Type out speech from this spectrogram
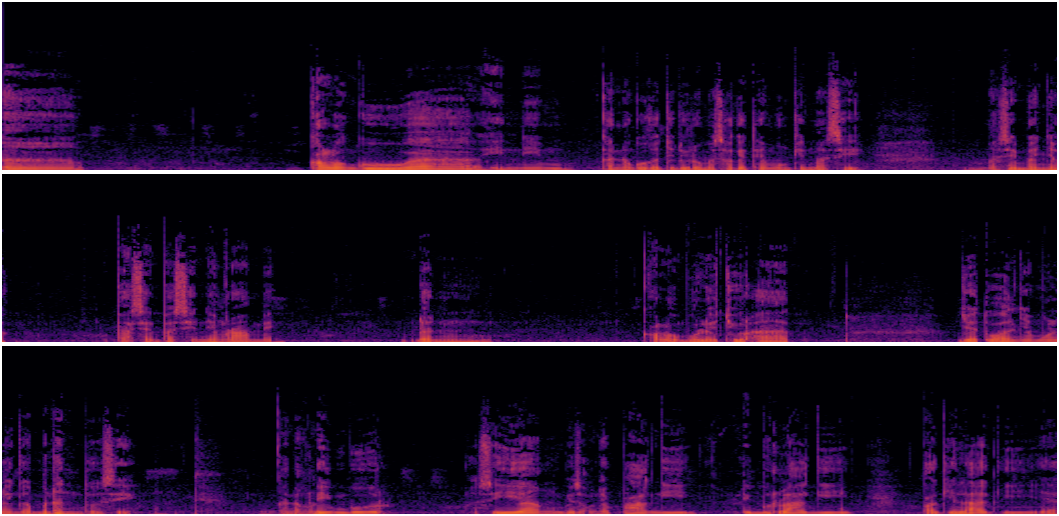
Uh, kalau gua ini karena gua kerja di rumah sakitnya mungkin masih masih banyak pasien-pasien yang rame. Dan kalau boleh curhat jadwalnya mulai nggak menentu sih. Kadang libur siang besoknya pagi libur lagi pagi lagi ya.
